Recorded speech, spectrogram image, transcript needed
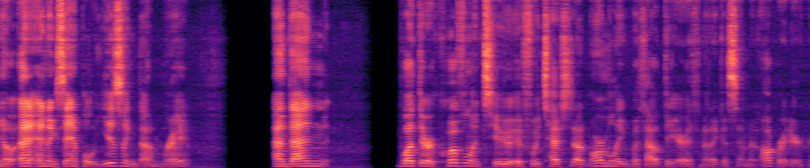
you know, an, an example using them, right? And then what they're equivalent to if we typed it out normally without the arithmetic assignment operator.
